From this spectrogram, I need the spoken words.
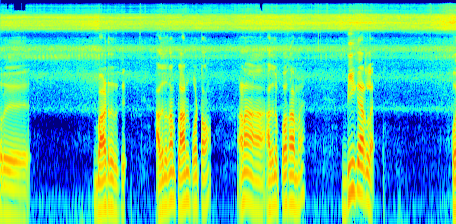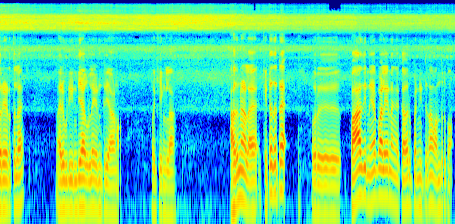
ஒரு பார்டர் இருக்குது அதில் தான் பிளான் போட்டோம். ஆனால் அதில் போகாமல் பீகாரில் ஒரு இடத்துல மறுபடியும் இந்தியாவுக்குள்ளே என்ட்ரி ஆனோம். ஓகேங்களா? அதனால் கிட்டத்தட்ட ஒரு பாதி நேபாளையே நாங்கள் கவர் பண்ணிட்டு தான் வந்திருக்கோம்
